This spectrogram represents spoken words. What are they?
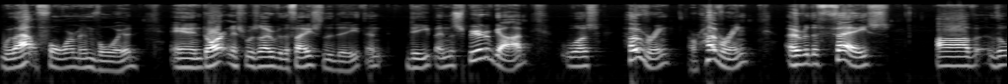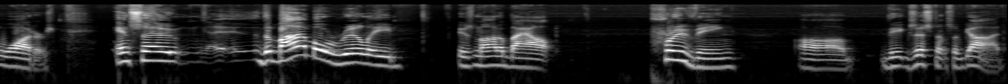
without form and void, and darkness was over the face of the deep, and, deep, and the Spirit of God was hovering or hovering over the face of the waters. And so the Bible really is not about proving uh, the existence of God.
